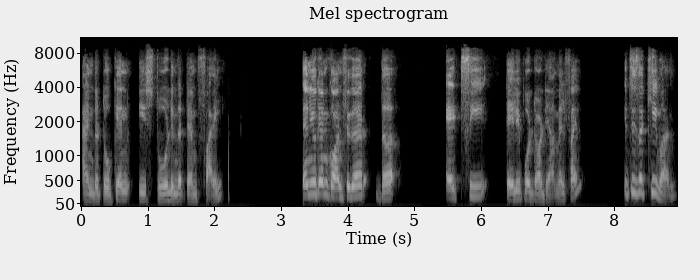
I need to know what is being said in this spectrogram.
and the token is stored in the temp file. Then you can configure the etc teleport.yaml file, which is a key one.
